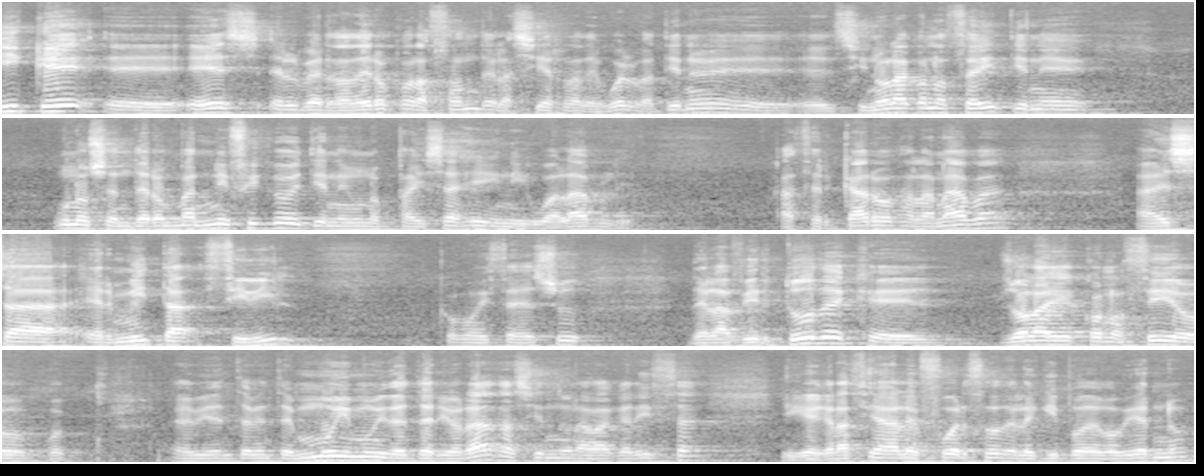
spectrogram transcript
y que eh, es el verdadero corazón de la Sierra de Huelva. Tiene, eh, si no la conocéis, tiene unos senderos magníficos y tiene unos paisajes inigualables. Acercaros a la Nava, a esa ermita civil, como dice Jesús, de las virtudes que yo la he conocido, pues, evidentemente muy, muy deteriorada, siendo una vaqueriza, y que gracias al esfuerzo del equipo de gobierno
